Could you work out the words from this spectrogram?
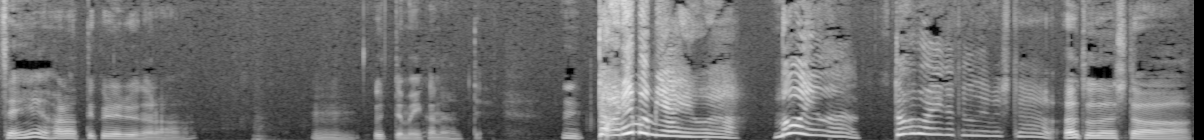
1000円払ってくれるなら、うん、売ってもいいかなって。誰も見やへんわ。もうええわ。どうもありがとうございました。ありがとうございました。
